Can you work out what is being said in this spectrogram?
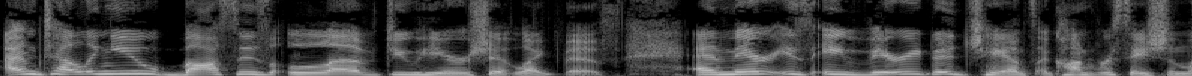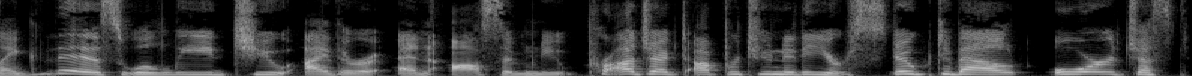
I'm telling you, bosses love to hear shit like this. And there is a very good chance a conversation like this will lead to either an awesome new project opportunity you're stoked about or just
